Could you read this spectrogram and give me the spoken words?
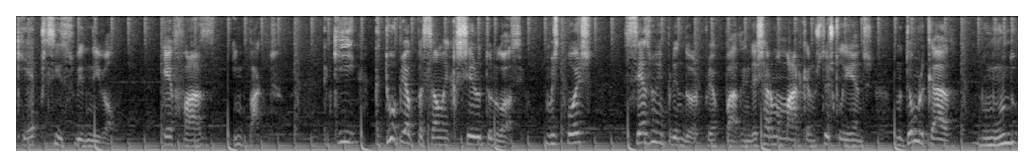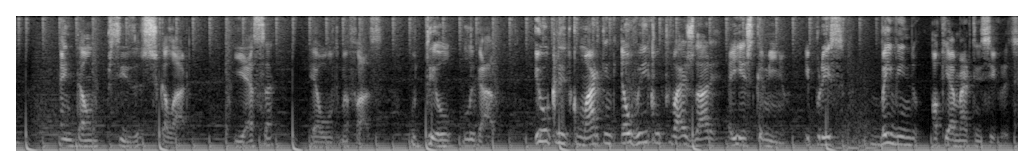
que é preciso subir de nível. É a fase impacto. Aqui, a tua preocupação é crescer o teu negócio, mas depois, se és um empreendedor preocupado em deixar uma marca nos teus clientes, no teu mercado, no mundo, então precisas de escalar. E essa é a última fase, o teu legado. Eu acredito que o marketing é o veículo que te vai ajudar a este caminho e por isso, bem-vindo ao que é Marketing Secrets.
